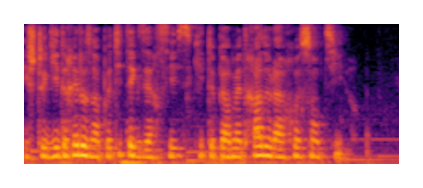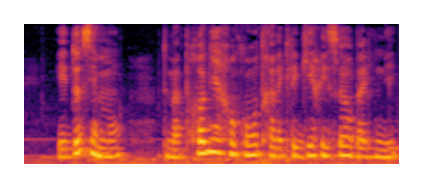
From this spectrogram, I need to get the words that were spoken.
et je te guiderai dans un petit exercice qui te permettra de la ressentir. Et deuxièmement, de ma première rencontre avec les guérisseurs balinés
